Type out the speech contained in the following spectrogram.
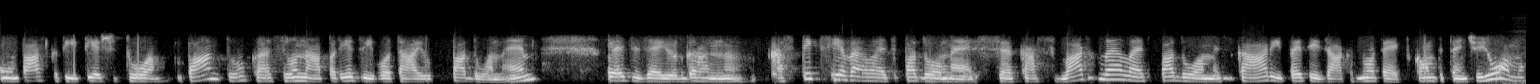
un pārskatīt tieši to pantu, kas runā par iedzīvotāju padomēm precizējot gan, kas tiks ievēlēts padomēs, kas var vēlēt padomēs, kā arī precīzāk noteikt kompetenci jomu.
